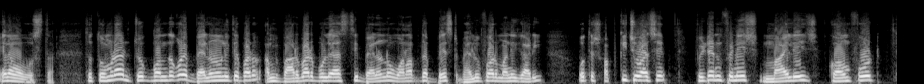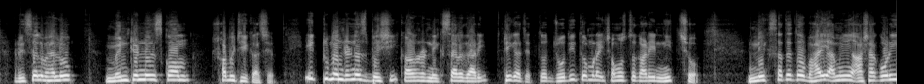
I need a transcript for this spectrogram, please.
এরকম অবস্থা। তো তোমরা চোখ বন্ধ করে ব্যালনো নিতে পারো। আমি বারবার বলে আসছি Baleno one of the best value for money গাড়ি। ওতে সব কিছু আছে। Fit and finish mileage comfort resale value maintenance কম, সবই ঠিক আছে। একটু মেনটেনেন্স বেশি, কারণ ওটা নেক্সার গাড়ি। ঠিক আছে? তো যদি তোমরা এই সমস্ত গাড়ি নিচ্ছ নেক্সাতে তো ভাই আমি আশা করি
